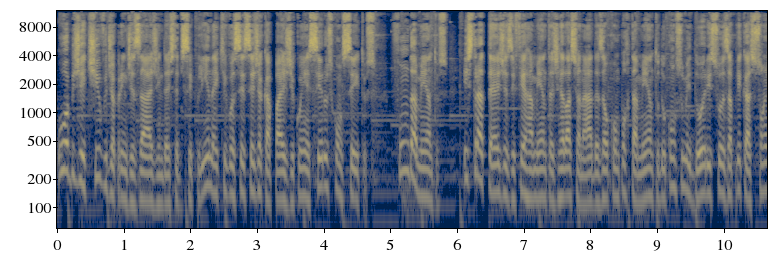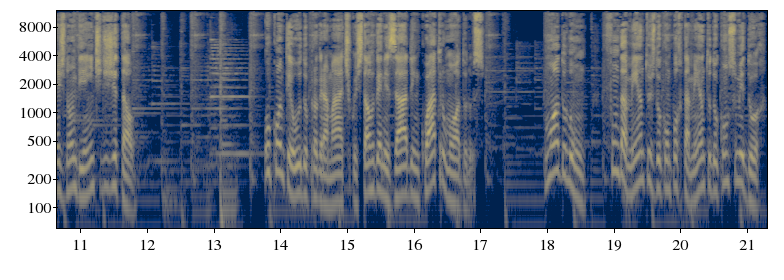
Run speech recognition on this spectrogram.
O objetivo de aprendizagem desta disciplina é que você seja capaz de conhecer os conceitos, fundamentos, estratégias e ferramentas relacionadas ao comportamento do consumidor e suas aplicações no ambiente digital. O conteúdo programático está organizado em quatro módulos. Módulo 1 Fundamentos do comportamento do consumidor.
